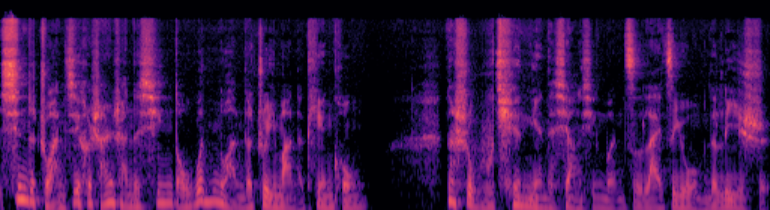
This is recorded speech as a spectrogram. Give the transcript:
新的转机和闪闪的星斗，温暖的缀满了天空。那是五千年的象形文字，来自于我们的历史，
